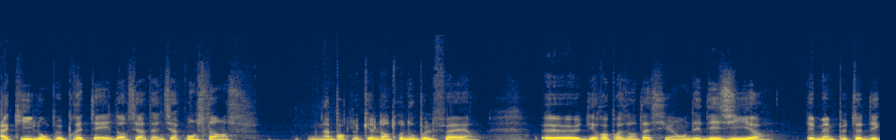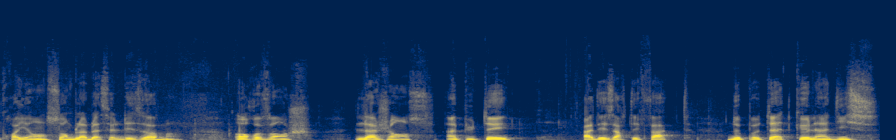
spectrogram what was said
à qui l'on peut prêter, dans certaines circonstances, n'importe lequel d'entre nous peut le faire, euh, des représentations, des désirs, et même peut-être des croyances semblables à celles des hommes, en revanche, l'agence imputée à des artefacts ne peut être que l'indice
